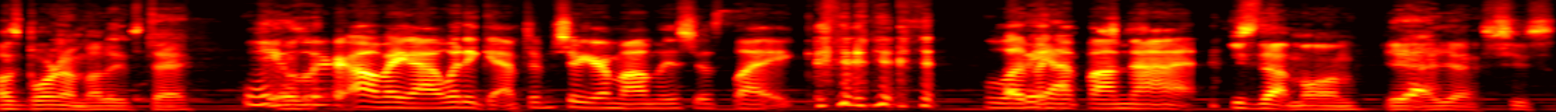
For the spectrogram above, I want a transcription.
I was born on Mother's Day. You were, oh my God, what a gift. I'm sure your mom is just like oh, loving oh, yeah. up on that. She's that mom. Yeah, yeah. yeah. She's,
